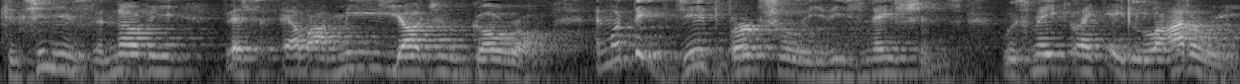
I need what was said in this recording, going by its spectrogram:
continues the Navi, Ves Elami Yaju Goro. And what they did virtually, these nations, was make like a lottery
